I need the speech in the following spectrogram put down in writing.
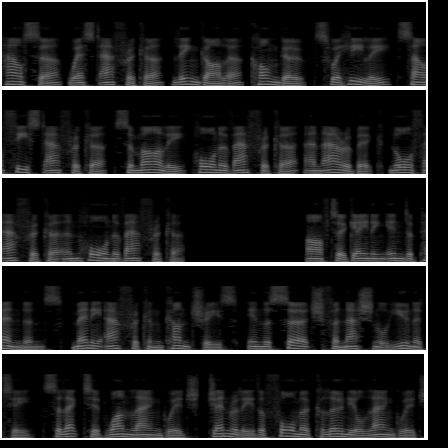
Hausa West Africa, Lingala Congo, Swahili Southeast Africa, Somali Horn of Africa and Arabic North Africa and Horn of Africa. After gaining independence, many African countries, in the search for national unity, selected one language, generally the former colonial language,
